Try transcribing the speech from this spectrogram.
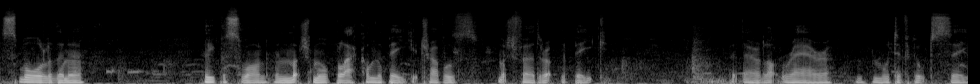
smaller than a Whooper swan and much more black on the beak. It travels much further up the beak, but they're a lot rarer and more difficult to see.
